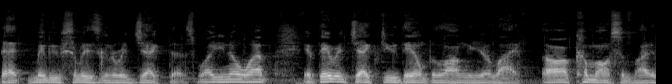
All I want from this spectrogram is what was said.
that maybe somebody's going to reject us. Well, you know what? If they reject you, they don't belong in your life. Oh, come on, somebody.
